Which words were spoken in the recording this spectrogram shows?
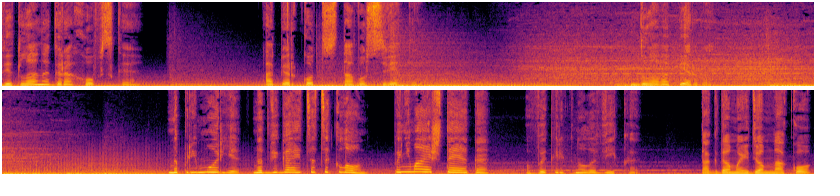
Светлана Гороховская. Апперкот с того света. Глава первая. «На Приморье надвигается циклон. Понимаешь ты это?» — выкрикнула Вика. «Тогда мы идем на Ко?»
